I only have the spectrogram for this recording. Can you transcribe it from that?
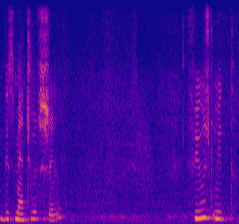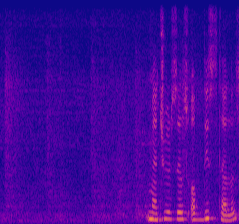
this mature shell fused with mature cells of this thallus.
